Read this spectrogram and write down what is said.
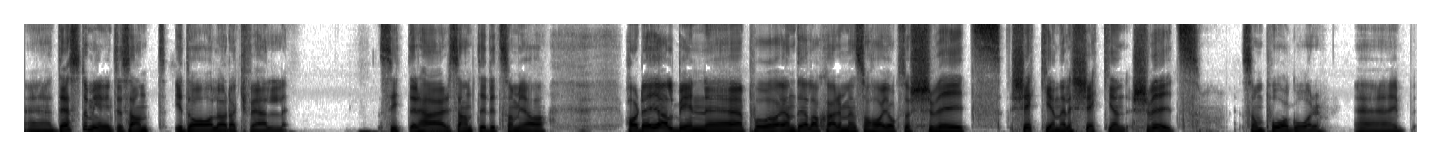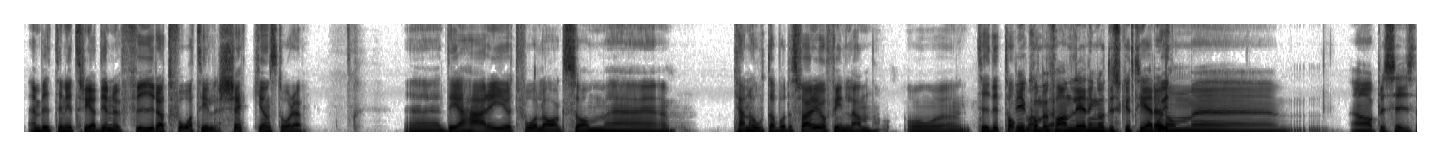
Eh, desto mer intressant idag, lördag kväll. Sitter här samtidigt som jag har dig Albin eh, på en del av skärmen så har jag också Schweiz, Tjeckien, eller Tjeckien, Schweiz som pågår. Eh, en bit in i tredje nu. 4-2 till Tjeckien står det. Eh, det här är ju två lag som kan hota både Sverige och Finland. Och tidigt Vi toppmöte. kommer få anledning att diskutera Oj. dem. Ja, precis.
